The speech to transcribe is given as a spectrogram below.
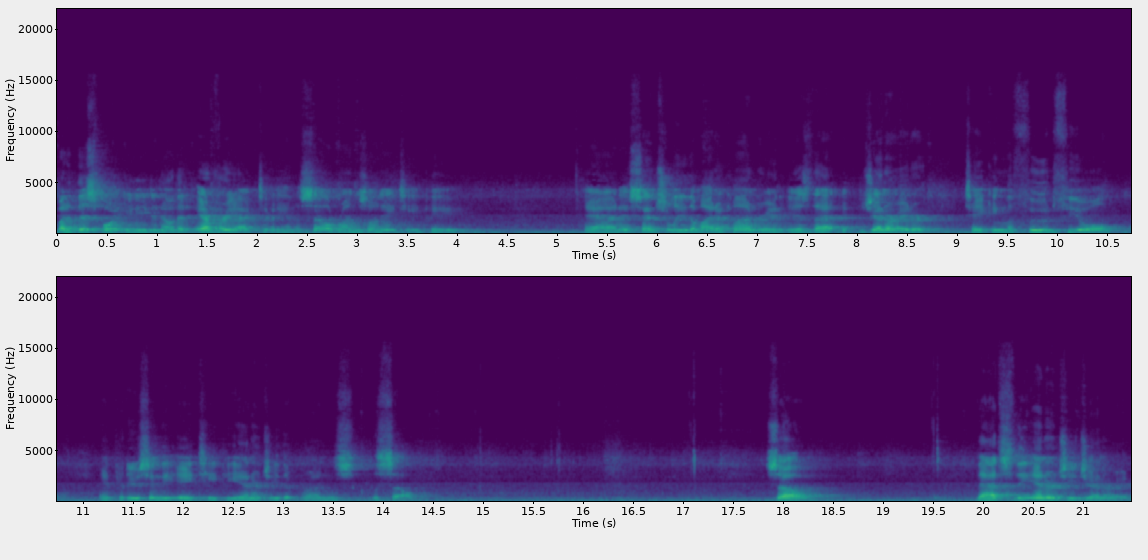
But at this point, you need to know that every activity in the cell runs on ATP. And essentially, the mitochondrion is that generator taking the food fuel and producing the ATP energy that runs the cell. So, that's the energy generator.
